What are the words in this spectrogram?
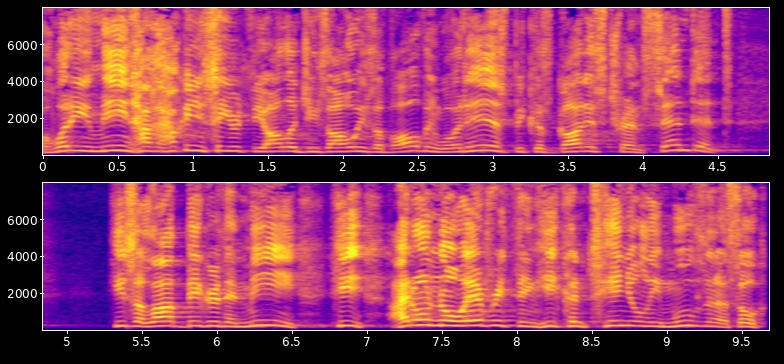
Well, what do you mean? How, how can you say your theology is always evolving? Well, it is because God is transcendent. He's a lot bigger than me. He, I don't know everything. He continually moves in us. So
